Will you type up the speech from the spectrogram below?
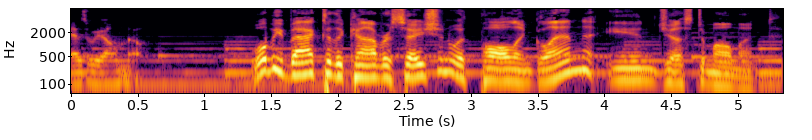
as we all know. We'll be back to the conversation with Paul and Glenn in just a moment.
